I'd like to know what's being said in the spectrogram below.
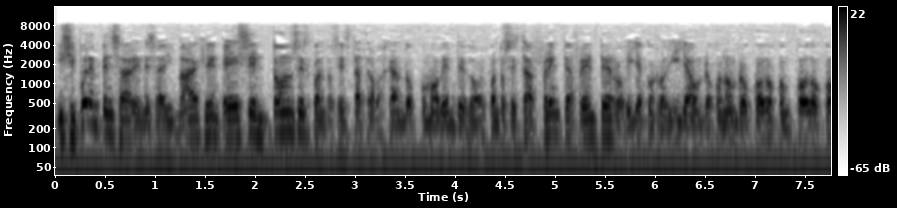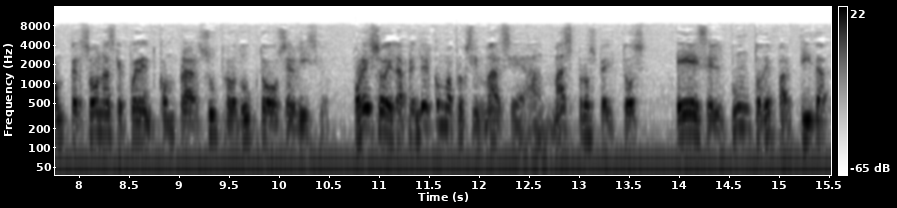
Y si pueden pensar en esa imagen, es entonces cuando se está trabajando como vendedor, cuando se está frente a frente, rodilla con rodilla, hombro con hombro, codo con codo, con personas que pueden comprar su producto o servicio. Por eso el aprender cómo aproximarse a más prospectos es el punto de partida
